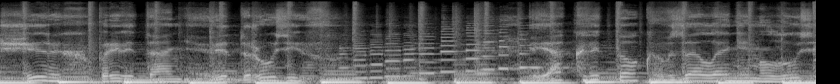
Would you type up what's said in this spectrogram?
щирих привітань від друзів, як квіток в зеленім лузі.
